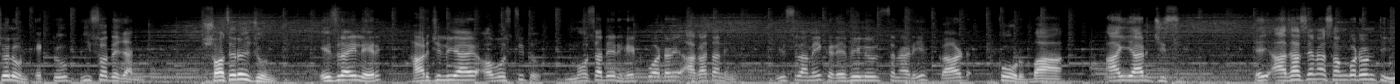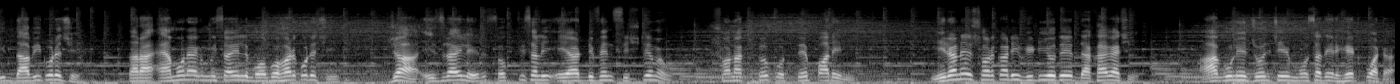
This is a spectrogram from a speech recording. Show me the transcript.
চলুন একটু বিশদে জানি। সতেরোই জুন ইসরায়েলের হার্জিলিয়ায় অবস্থিত মোসাদের হেডকোয়ার্টারে আঘাত আনে ইসলামিক রেভলিউশনারি গার্ড কোর বা আইআরজিসি। এই আধা সেনা সংগঠনটি দাবি করেছে, তারা এমন এক মিসাইল ব্যবহার করেছে যা ইসরায়েলের শক্তিশালী এয়ার ডিফেন্স সিস্টেমেও শনাক্ত করতে পারেনি। ইরানের সরকারি ভিডিওতে দেখা গেছে, আগুনে জ্বলছে মোসাদের হেডকোয়ার্টার,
